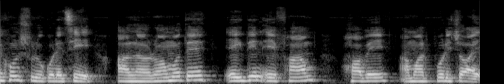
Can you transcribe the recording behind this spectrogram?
এখন শুরু করেছি। আল্লাহর রহমতে একদিন এই ফার্ম হবে আমার পরিচয়।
